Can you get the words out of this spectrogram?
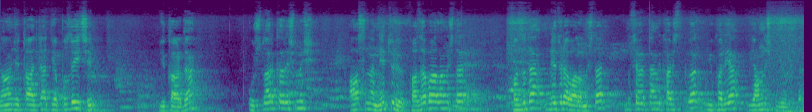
daha önce tadilat yapıldığı için yukarıda uçlar karışmış. Aslında ne türü faza bağlamışlar. Fazı da ne türe bağlamışlar. Bu sebepten bir karışıklık var. Yukarıya yanlış biliyormuşlar.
